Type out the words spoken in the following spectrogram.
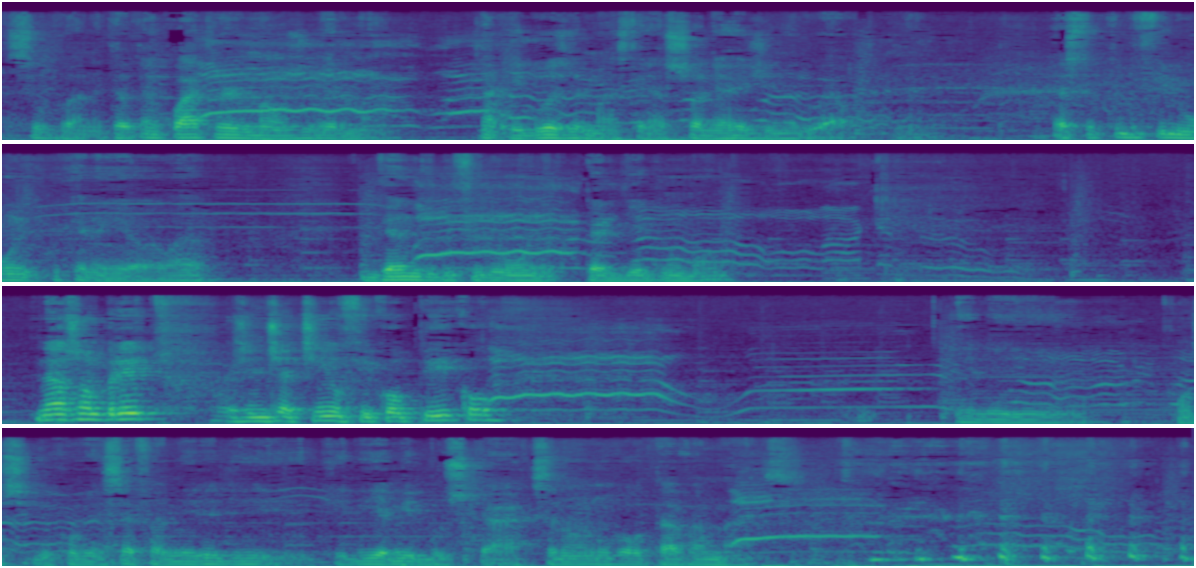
Silvana. Então eu tenho quatro irmãos e uma irmã. Ah, e duas irmãs, tem a Sônia e a Regina do Elton. Né? Essa é tudo filho único, que nem eu gangue de filho único perdido no mundo. Nelson Brito, a gente já tinha o Ficou Pico. Ele conseguiu convencer a família de que ele ia me buscar, que senão eu não voltava mais.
